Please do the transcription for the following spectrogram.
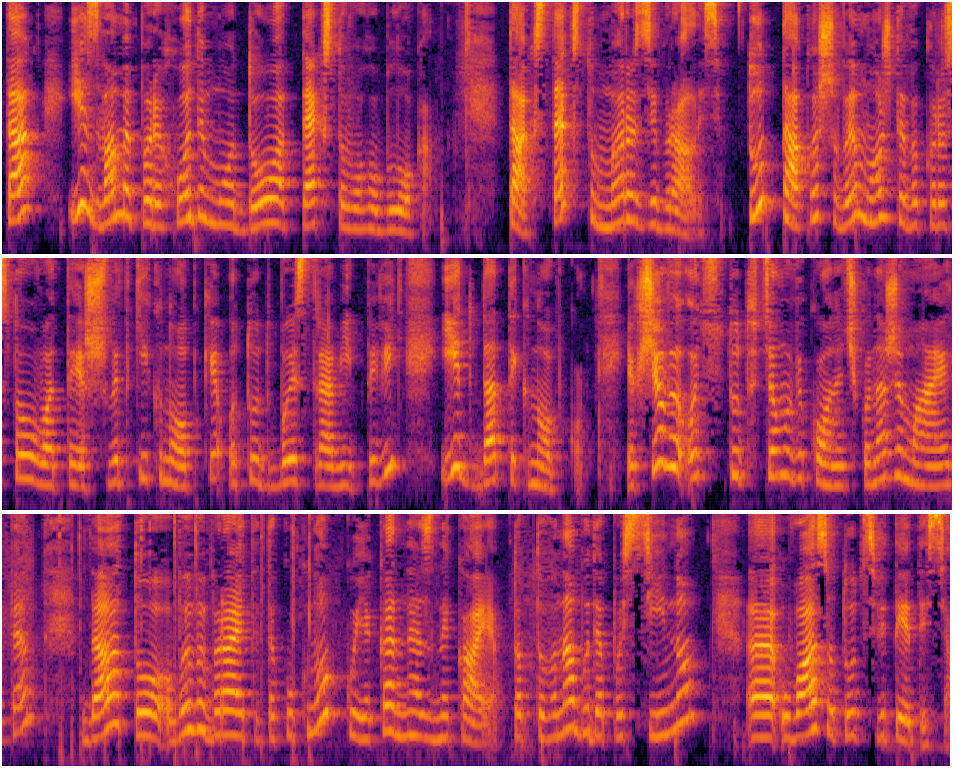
Так, І з вами переходимо до текстового блока. Так, з текстом ми розібрались. Тут також ви можете використовувати швидкі кнопки, отут бистра відповідь, і додати кнопку. Якщо ви ось тут в цьому віконечку нажимаєте, да, то ви вибираєте таку кнопку, яка не зникає. Тобто вона буде постійно е, у вас отут світитися.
